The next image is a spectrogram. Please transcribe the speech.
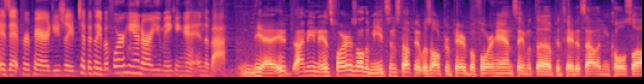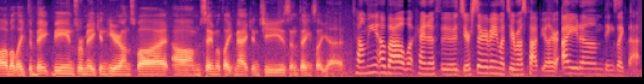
is it prepared usually typically beforehand or are you making it in the back? Yeah, it, I mean, as far as all the meats and stuff, it was all prepared beforehand. Same with the potato salad and coleslaw, but like the baked beans we're making here on spot. Um, same with like mac and cheese and things like that. Tell me about what kind of foods you're serving. What's your most popular item? Things like that.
